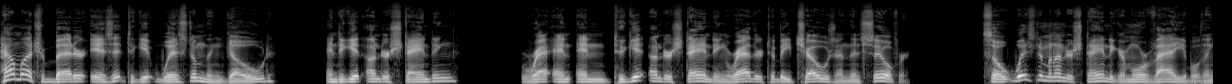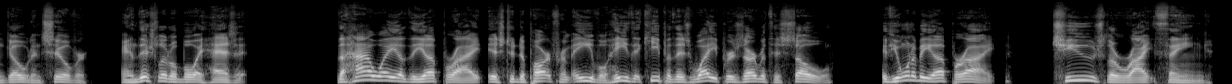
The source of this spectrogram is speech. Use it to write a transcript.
How much better is it to get wisdom than gold, and to get understanding, ra- and, and to get understanding rather to be chosen than silver? So, wisdom and understanding are more valuable than gold and silver, and this little boy has it. The highway of the upright is to depart from evil. He that keepeth his way preserveth his soul. If you want to be upright, choose the right thing,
